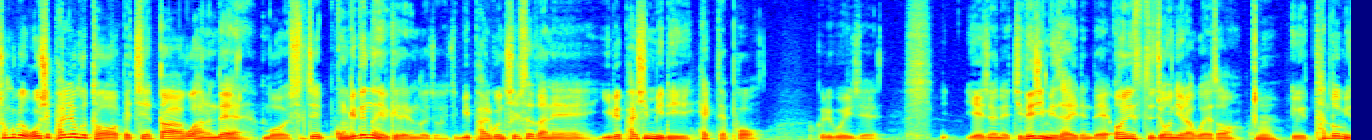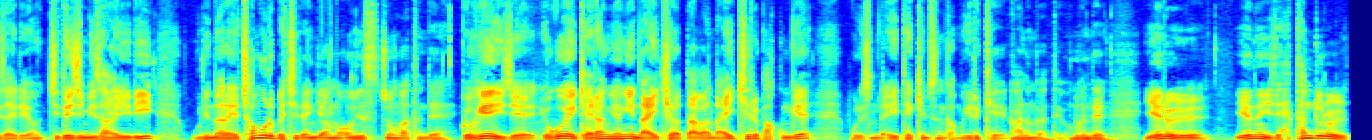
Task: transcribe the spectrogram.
1958년부터 배치했다고 하는데 뭐 실제 공개된 건 이렇게 되는 거죠. 이제 미팔군 7사단에 280mm 핵 대포 그리고 이제 예전에 지대지 미사일인데 어니스트 존이라고 해서 네. 이 탄도 미사일이에요. 지대지 미사일이 우리나라에 처음으로 배치된 게 아마 어니스트 존 같은데 요게 이제 요거의 개량형이 나이키였다가 나이키를 바꾼 게 모르겠습니다. ATACMS인가 뭐 이렇게 가는 것 같아요. 근데 얘를 얘는 이제 핵탄두를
